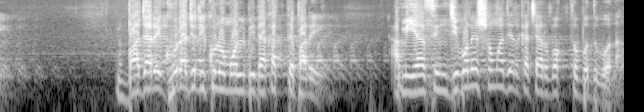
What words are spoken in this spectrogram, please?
বাজারে ঘোরা যদি কোনো মলবি দেখাতে পারে, আমি ইয়াসিন জীবনের সমাজের কাছে আর বক্তব্য দেব না।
